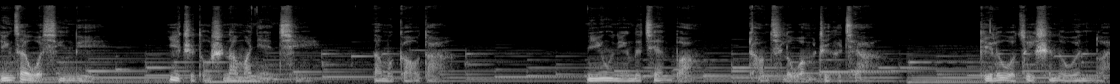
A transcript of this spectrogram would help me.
您在我心里一直都是那么年轻，那么高大。您用您的肩膀扛起了我们这个家，给了我最深的温暖，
